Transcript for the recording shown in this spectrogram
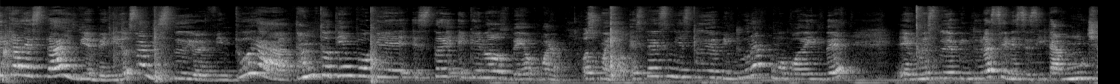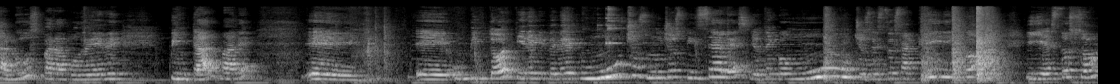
¿Qué tal estáis? Bienvenidos a mi estudio de pintura. Tanto tiempo que estoy y que no os veo. Bueno, os cuento, este es mi estudio de pintura, como podéis ver. En un estudio de pintura se necesita mucha luz para poder eh, pintar, ¿vale? Eh, eh, un pintor tiene que tener muchos, muchos pinceles. Yo tengo muchos, estos acrílicos y estos son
